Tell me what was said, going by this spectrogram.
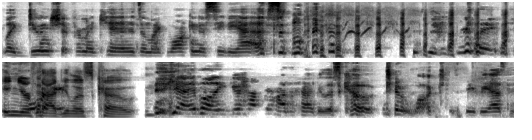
like doing shit for my kids and like walking to CVS. really in your boring. fabulous coat. Yeah, well, you have to have a fabulous coat to walk to CVS.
